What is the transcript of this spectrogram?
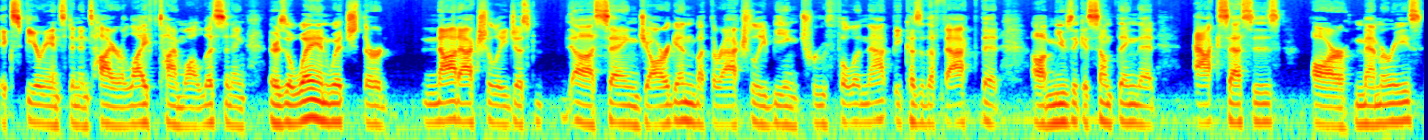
experienced an entire lifetime while listening there's a way in which they're not actually just uh, saying jargon but they're actually being truthful in that because of the fact that uh, music is something that accesses our memories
